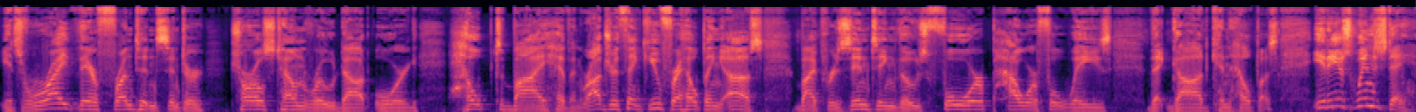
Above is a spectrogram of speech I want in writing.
It's right there front and center charlestownroad.org, helped by heaven. Roger, thank you for helping us by presenting those four powerful ways that God can help us. It is Wednesday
